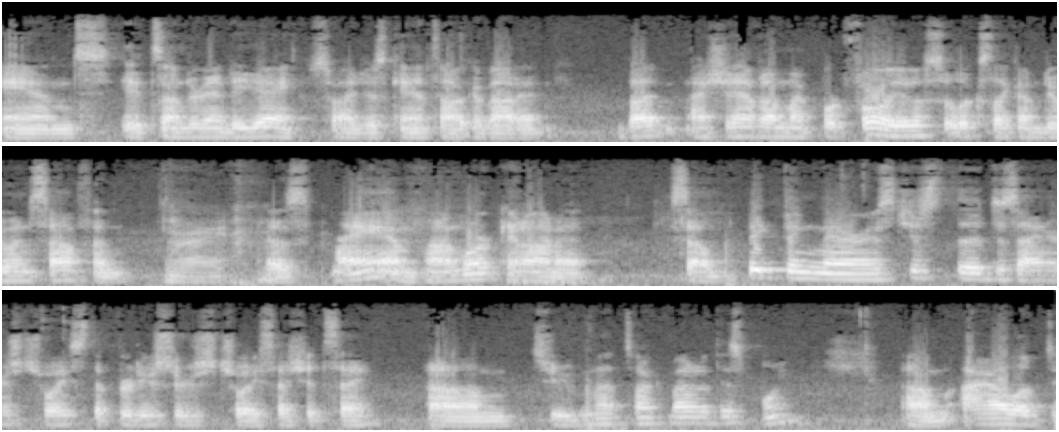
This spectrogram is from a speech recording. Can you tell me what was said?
and it's under NDA, so I just can't talk about it. But I should have it on my portfolio, so it looks like I'm doing something. Right. Because I am, I'm working on it. So big thing there is just the designer's choice, the producer's choice, I should say, um, to not talk about it at this point. Um, Isle of,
